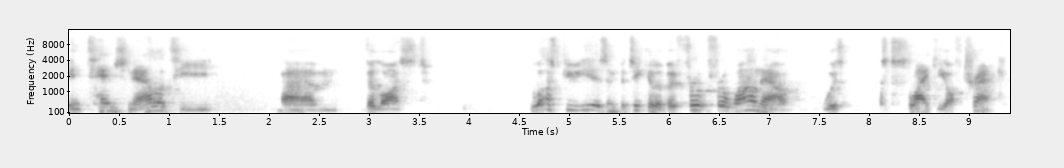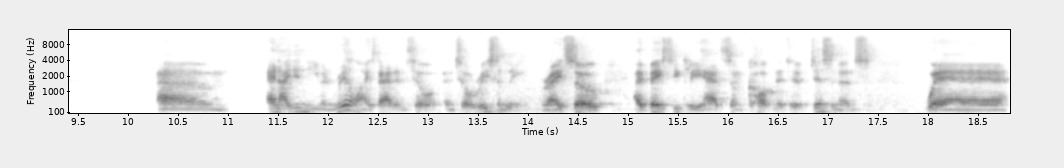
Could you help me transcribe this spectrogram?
intentionality um, the last last few years in particular, but for, for a while now was slightly off track. Um, and I didn't even realize that until until recently, right? So I basically had some cognitive dissonance where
